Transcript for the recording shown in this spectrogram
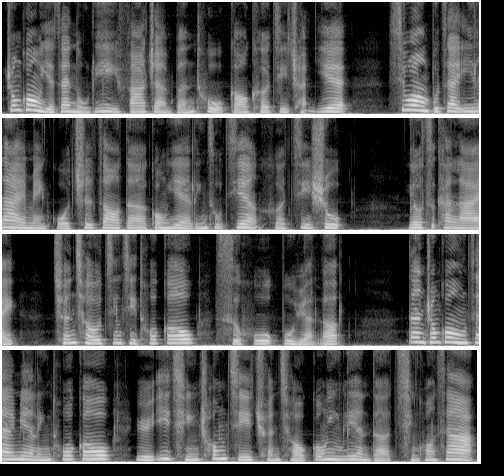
中共也在努力发展本土高科技产业，希望不再依赖美国制造的工业零组件和技术。由此看来，全球经济脱钩似乎不远了，但中共在面临脱钩与疫情冲击全球供应链的情况下，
